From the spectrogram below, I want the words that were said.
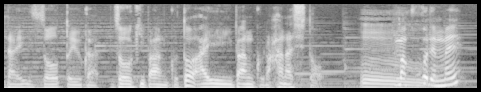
内臓というか、臓器バンクとアイバンクの話と、うん、まあ、ここでね、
